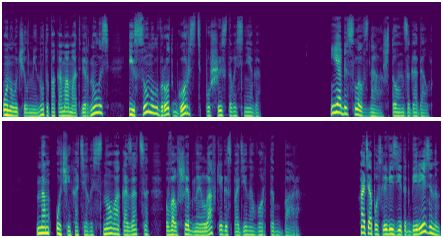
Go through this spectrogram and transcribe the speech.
Он улучил минуту, пока мама отвернулась, и сунул в рот горсть пушистого снега. Я без слов знала, что он загадал. Нам очень хотелось снова оказаться в волшебной лавке господина Вортеббара. Хотя после визита к Березиным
